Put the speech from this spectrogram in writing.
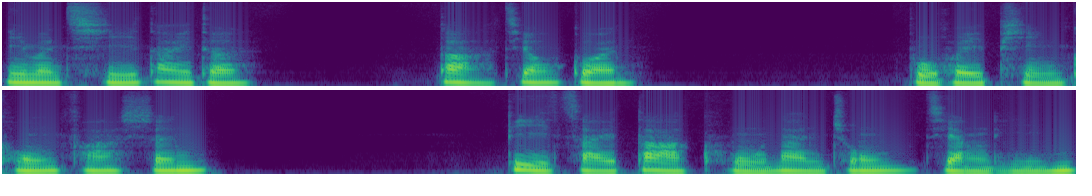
你们期待的大浇灌不会凭空发生，必在大苦难中降临。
